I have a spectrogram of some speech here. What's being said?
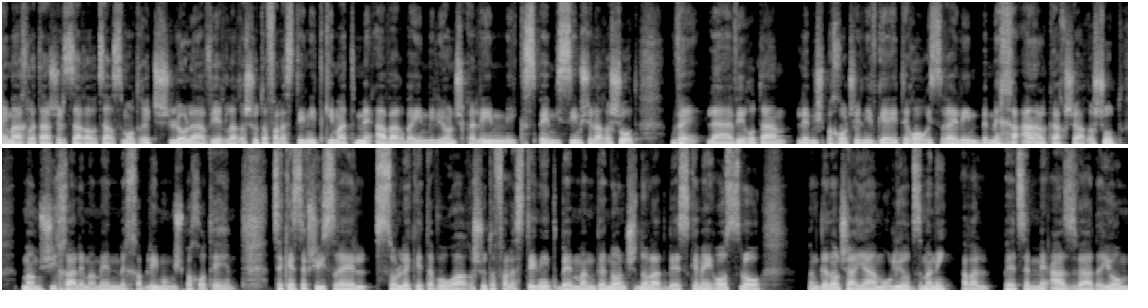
עם ההחלטה של שר האוצר סמוטריץ' לא להעביר לרשות הפלסטינית כמעט 140 מיליון שקלים מכספי מיסים של הרשות, ולהעביר אותם למשפחות של נפגעי טרור ישראלים במחאה על כך שהרשות ממשיכה לממן מחבלים ומשפחותיהם. זה כסף שישראל סולקת עבור הרשות הפלסטינית במנגנון שנולד בהסכמי אוסלו, מנגנון שהיה אמור להיות זמני, אבל בעצם מאז ועד היום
